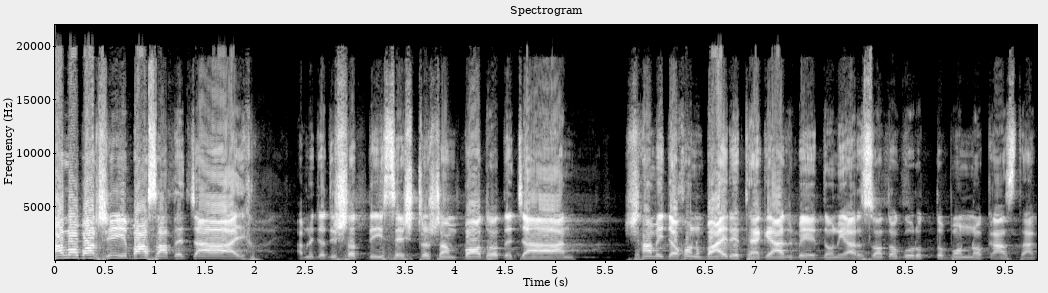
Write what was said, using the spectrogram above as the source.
ভালোবাসি, বাঁচাতে চাই। আপনি যদি সত্যি শ্রেষ্ঠ সম্পদ হতে চান, স্বামী যখন বাইরে থেকে আসবে, দুনিয়ার যত গুরুত্বপূর্ণ কাজ থাক,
